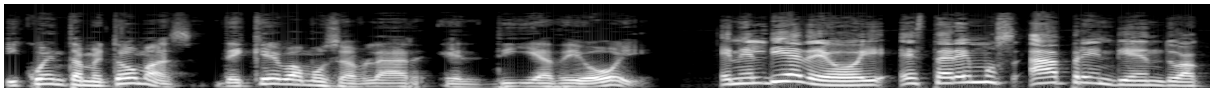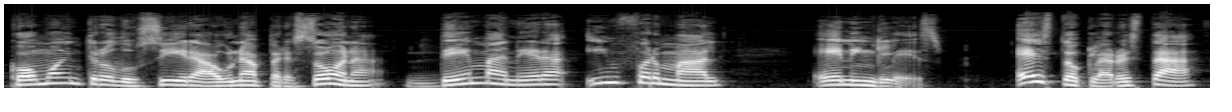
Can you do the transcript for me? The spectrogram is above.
Y cuéntame, Tomás, ¿de qué vamos a hablar el día de hoy? En el día de hoy estaremos aprendiendo a cómo introducir a una persona de manera informal en inglés. Esto, claro está,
